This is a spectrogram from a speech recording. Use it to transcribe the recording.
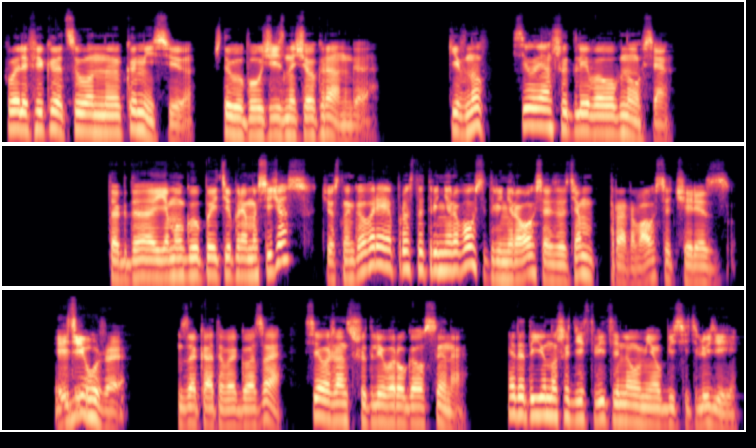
квалификационную комиссию, чтобы получить значок ранга?» Кивнув, Сио Ян шутливо улыбнулся. Тогда я могу пойти прямо сейчас? Честно говоря, я просто тренировался, тренировался, а затем прорвался через... Иди уже! Закатывая глаза, Сеожан шутливо ругал сына. Этот юноша действительно умел бесить людей.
